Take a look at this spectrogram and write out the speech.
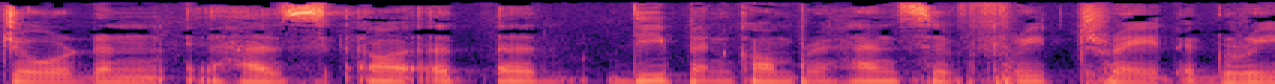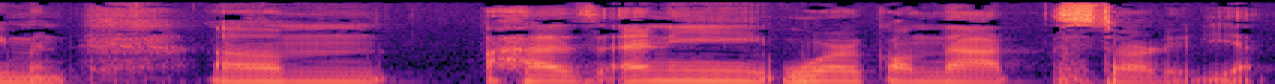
Jordan. It has a, a, deep and comprehensive free trade agreement. Um, has any work on that started yet?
